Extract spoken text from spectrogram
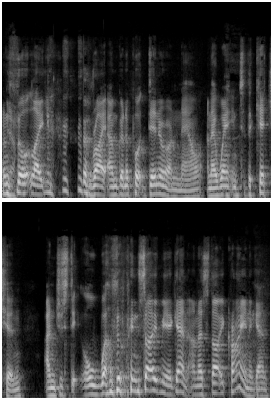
and Yeah. thought, like, right, I'm going to put dinner on now. And I went into the kitchen and just it all welled up inside me again, and I started crying again.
